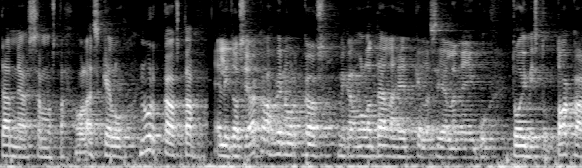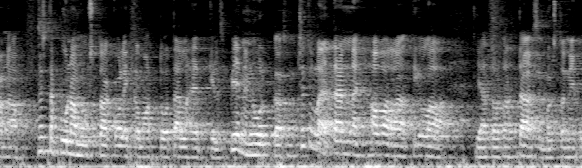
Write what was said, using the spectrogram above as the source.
tänne olisi semmoista oleskelunurkkausta. Eli tosiaan kahvinurkkaus, mikä mulla on tällä hetkellä siellä niin kuin toimisto takana. Sitä punamustaa kolikkamattua tällä hetkellä se pieni nurkkaus, mutta se tulee tänne avaraa tilaa Ja tota, tää on semmoista niinku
